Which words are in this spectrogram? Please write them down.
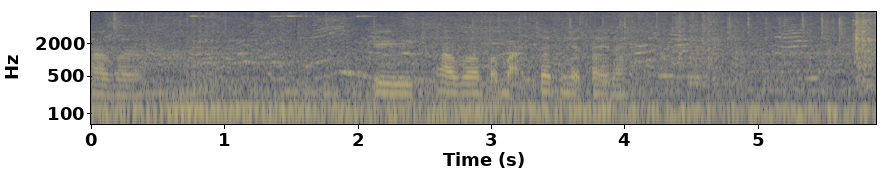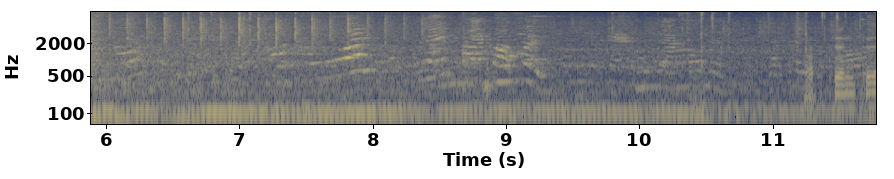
power គឺ power បបាក់ចុចនេះទៅដែរអត់ចេញទេ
